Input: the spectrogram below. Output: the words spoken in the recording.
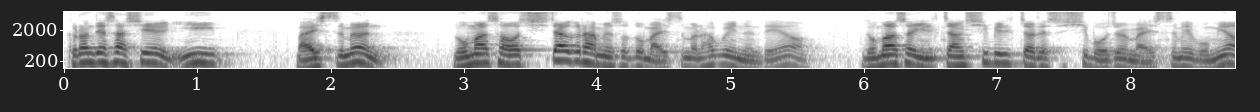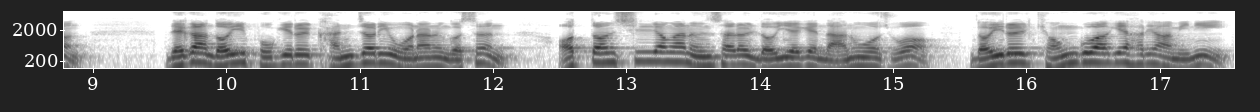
그런데 사실 이 말씀은 로마서 시작을 하면서도 말씀을 하고 있는데요. 로마서 1장 11절에서 15절 말씀에 보면 내가 너희 보기를 간절히 원하는 것은 어떤 신령한 은사를 너희에게 나누어 주어 너희를 경고하게 하려 함이니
